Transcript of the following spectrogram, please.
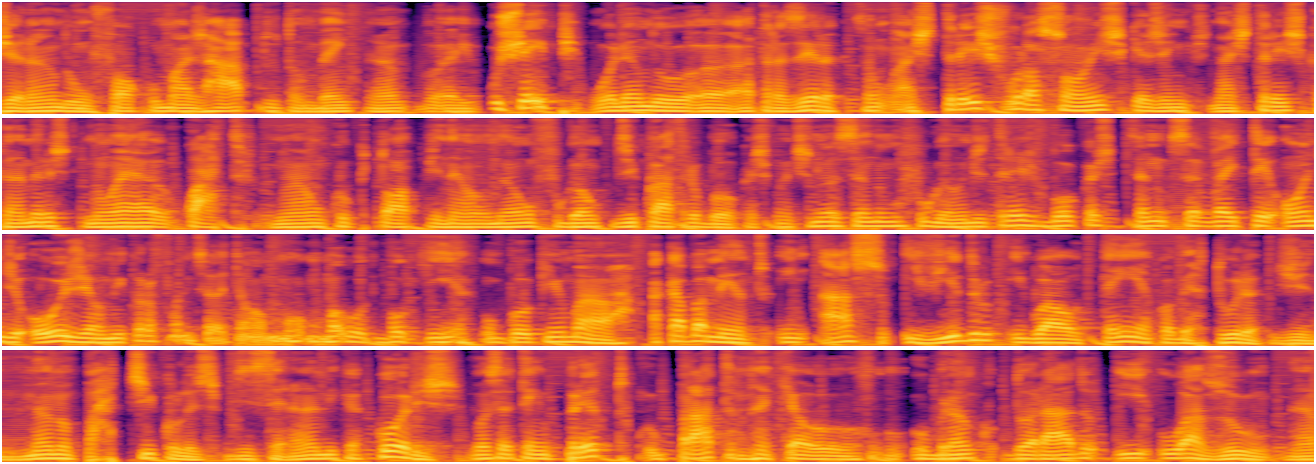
gerando um foco mais rápido também. Né? O shape, olhando a traseira, são as três furações que a gente, nas três câmeras, não é quatro, não é um cooktop, não, não é um fogão de quatro bocas, continua sendo um fogão de três bocas, sendo que você vai ter onde hoje é o microfone, você vai ter uma, uma boquinha um pouquinho maior. Acabamento em aço e vidro, igual tem a cobertura de nanopartículas de cerâmica. Cores, você tem o preto, o prata, né, que é o, o branco, dourado e o azul, né,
